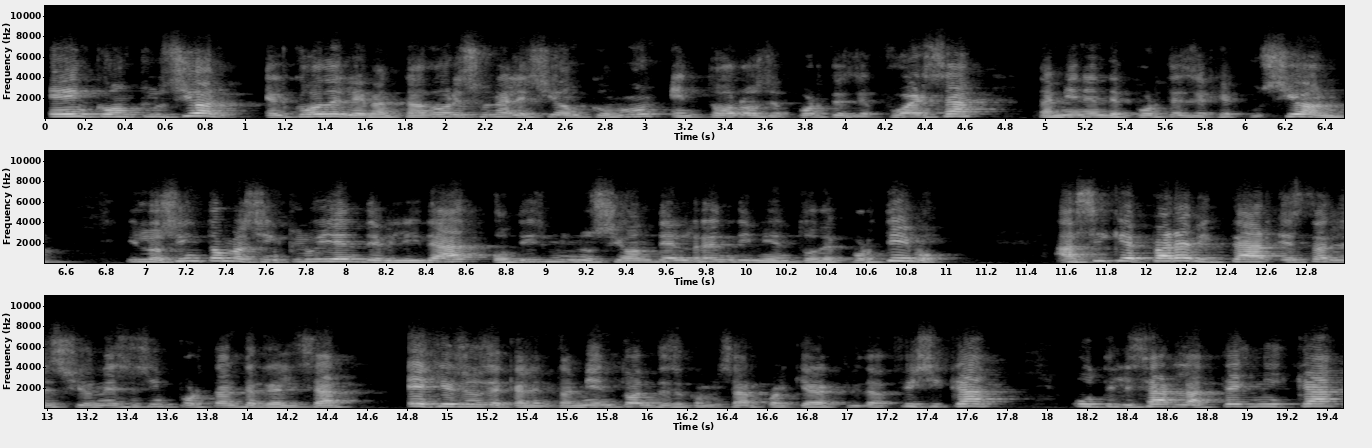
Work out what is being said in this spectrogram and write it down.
En conclusión, el codo del levantador es una lesión común en todos los deportes de fuerza, también en deportes de ejecución y los síntomas incluyen debilidad o disminución del rendimiento deportivo. Así que para evitar estas lesiones es importante realizar ejercicios de calentamiento antes de comenzar cualquier actividad física, utilizar la técnica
